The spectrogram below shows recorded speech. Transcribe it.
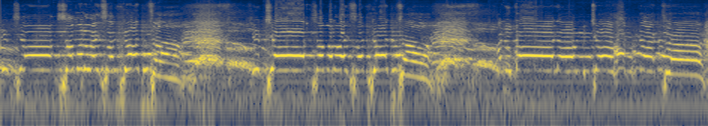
शिक्षक समन्वय संघाचा शिक्षक समन्वय संघाचा अनुदान आमच्या हक्काचं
